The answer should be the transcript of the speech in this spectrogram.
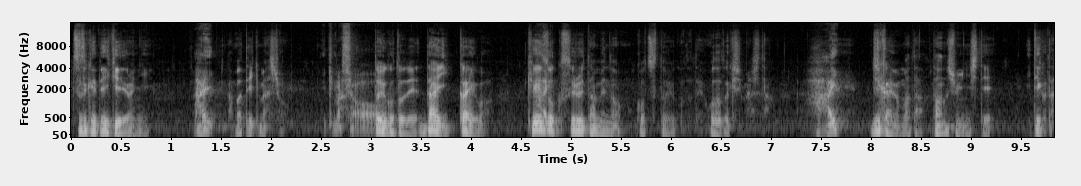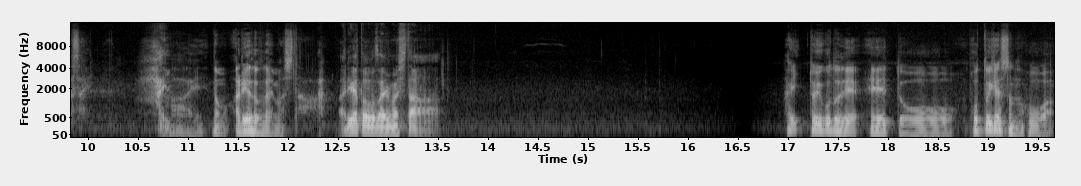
続けていけるようにはい。頑張っていきましょう。行きましょう。ということで第1回は継続するためのコツということでお届けしました。はい。次回もまた楽しみにしていてください。はい。はい、どうもありがとうございました。ありがとうございました。はい、ということで、えっ、と、ポッドキャストの方は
